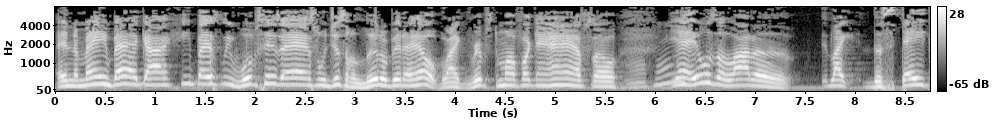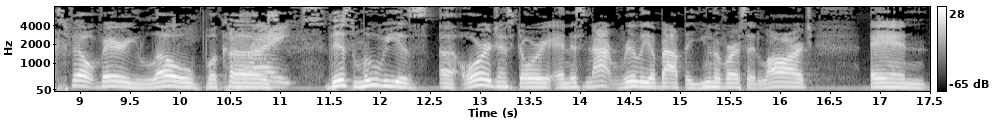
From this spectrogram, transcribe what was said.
and the main bad guy he basically whoops his ass with just a little bit of help like rips the motherfucking half so mm-hmm. yeah it was a lot of like the stakes felt very low because right. this movie is an origin story and it's not really about the universe at large and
